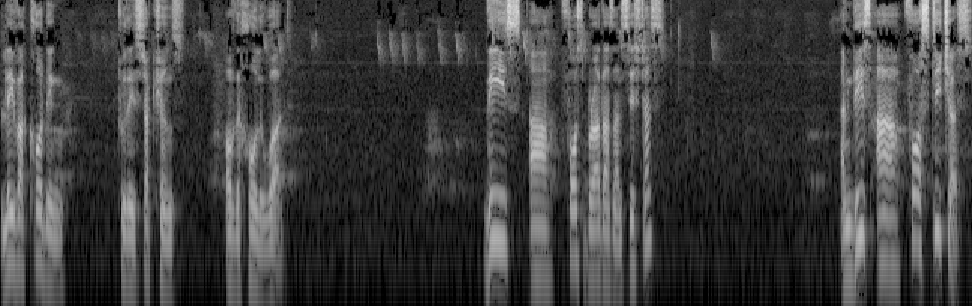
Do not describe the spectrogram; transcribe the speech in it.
live according to the instructions of the Holy Word. These are false brothers and sisters, and these are false teachers.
